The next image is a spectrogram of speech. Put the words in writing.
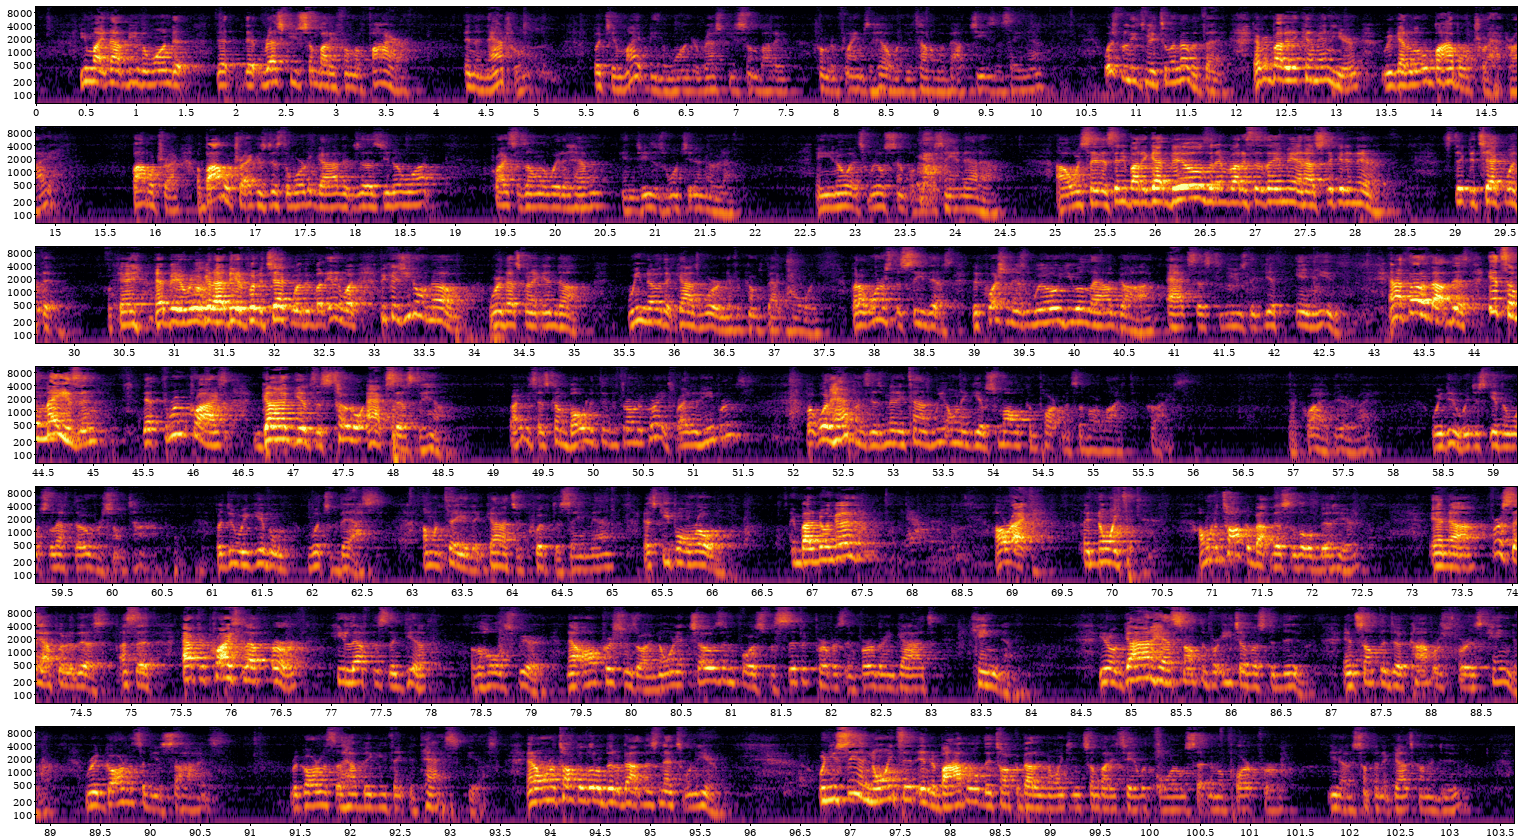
You might not be the one that, that, that rescues somebody from a fire in the natural, but you might be the one to rescue somebody from the flames of hell when you tell them about Jesus. Amen. Which leads me to another thing. Everybody that come in here, we got a little Bible track, right? Bible track. A Bible track is just the Word of God that says, you know what? Christ is the way to heaven, and Jesus wants you to know that. And you know what? It's real simple. Just hand that out. I always say this anybody got bills? And everybody says, Amen. I stick it in there. Stick the check with it. Okay? That'd be a real good idea to put a check with it. But anyway, because you don't know where that's going to end up. We know that God's word never comes back void. But I want us to see this. The question is, will you allow God access to use the gift in you? And I thought about this. It's amazing that through Christ, God gives us total access to Him. Right? He says, come boldly through the throne of grace, right, in Hebrews? But what happens is many times we only give small compartments of our life to Christ. Got quiet there, right? We do. We just give him what's left over sometimes. But do we give him what's best? I'm going to tell you that God's equipped us. Amen. Let's keep on rolling. Anybody doing good? All right. Anointed. I want to talk about this a little bit here. And uh, first thing I put it this. I said, after Christ left earth, he left us the gift of the Holy Spirit. Now, all Christians are anointed, chosen for a specific purpose in furthering God's kingdom. You know, God has something for each of us to do and something to accomplish for his kingdom, regardless of your size, regardless of how big you think the task is. And I want to talk a little bit about this next one here. When you see anointed in the Bible, they talk about anointing somebody's head with oil, setting them apart for, you know, something that God's going to do.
